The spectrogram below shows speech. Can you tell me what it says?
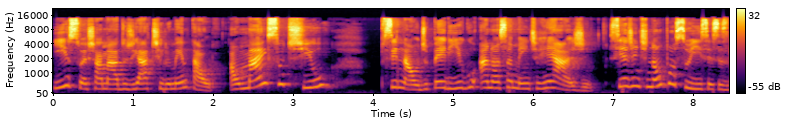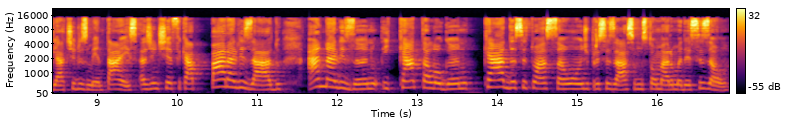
Isso é chamado de gatilho mental. Ao mais sutil sinal de perigo, a nossa mente reage. Se a gente não possuísse esses gatilhos mentais, a gente ia ficar paralisado, analisando e catalogando cada situação onde precisássemos tomar uma decisão.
